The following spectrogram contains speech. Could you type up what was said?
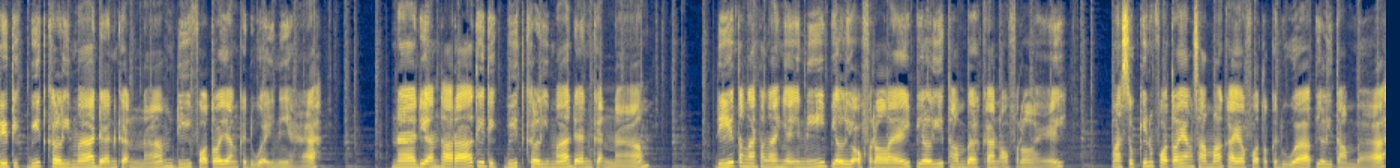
titik bit kelima dan keenam di foto yang kedua ini ya. Nah, di antara titik bit kelima dan keenam, di tengah-tengahnya ini pilih overlay, pilih tambahkan overlay. Masukin foto yang sama kayak foto kedua, pilih tambah.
